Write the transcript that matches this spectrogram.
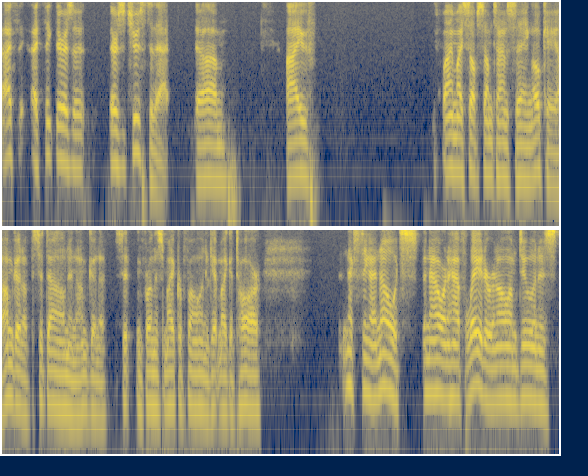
I th- I think there is a there's a truth to that. Um, I find myself sometimes saying, "Okay, I'm going to sit down and I'm going to sit in front of this microphone and get my guitar." Next thing I know, it's an hour and a half later, and all I'm doing is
